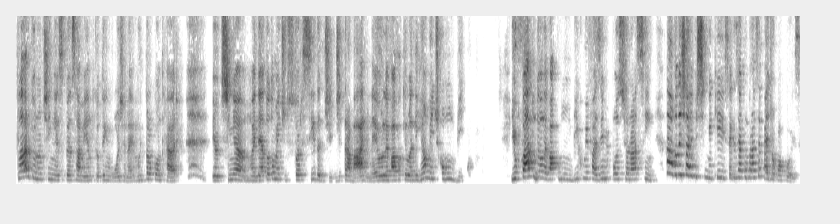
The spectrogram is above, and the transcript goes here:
Claro que eu não tinha esse pensamento que eu tenho hoje, né? Muito pelo contrário. Eu tinha uma ideia totalmente distorcida de, de trabalho, né? Eu levava aquilo ali realmente como um bico. E o fato de eu levar como um bico me fazia me posicionar assim: ah, vou deixar a revistinha aqui, se você quiser comprar, você pede alguma coisa.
